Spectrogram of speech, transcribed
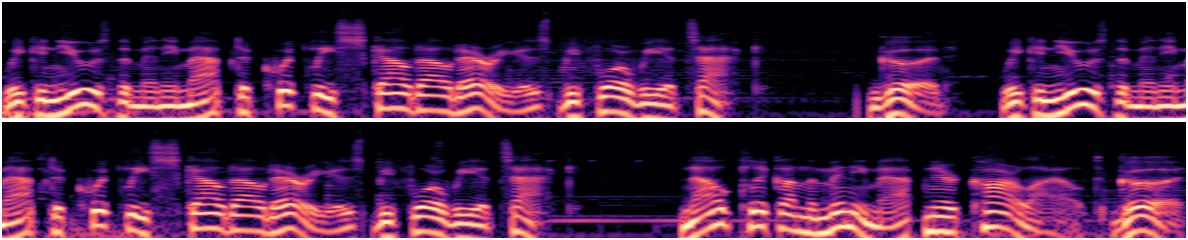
We can use the mini-map to quickly scout out areas before we attack. Good. We can use the minimap to quickly scout out areas before we attack. Now click on the minimap near Carlisle. Good.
